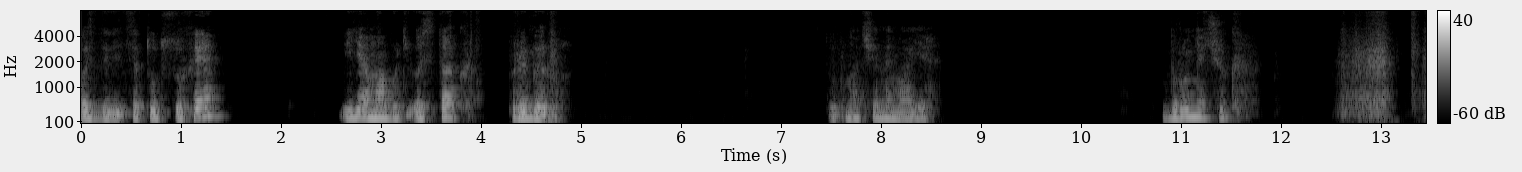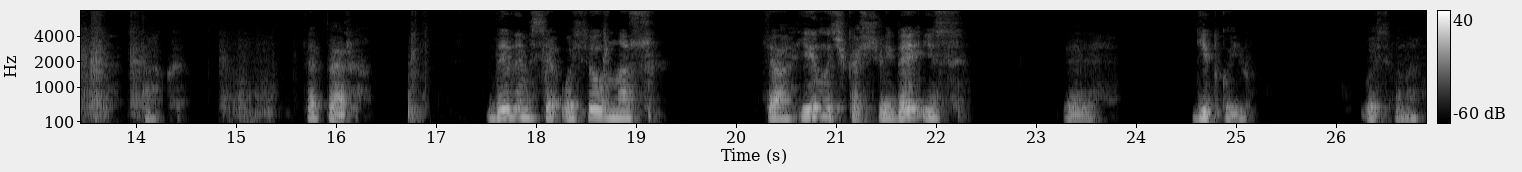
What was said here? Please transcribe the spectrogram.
Ось дивіться, тут сухе, і я, мабуть, ось так приберу. Тут наче немає брунячок. Так. Тепер дивимося, ось у нас ця гілочка, що йде із е, діткою. Ось вона.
